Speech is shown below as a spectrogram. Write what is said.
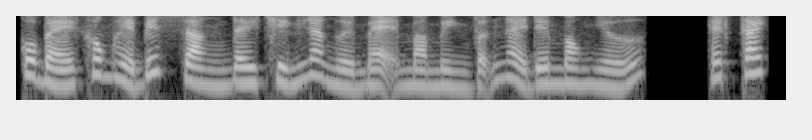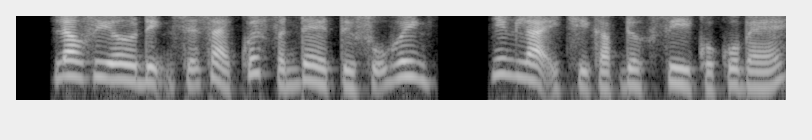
Cô bé không hề biết rằng đây chính là người mẹ mà mình vẫn ngày đêm mong nhớ. Hết cách, Laurier định sẽ giải quyết vấn đề từ phụ huynh, nhưng lại chỉ gặp được gì của cô bé.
